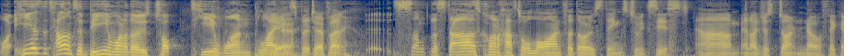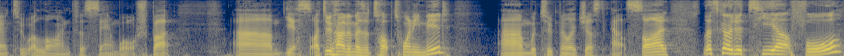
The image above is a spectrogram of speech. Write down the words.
Like, he has the talent to be in one of those top tier one players, Yeah, but definitely. but uh, some the stars kind of have to align for those things to exist. Um, and I just don't know if they're going to align for Sam Walsh. But um, yes, I do have him as a top 20 mid, um, with Touk Miller just outside. Let's go to tier four.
